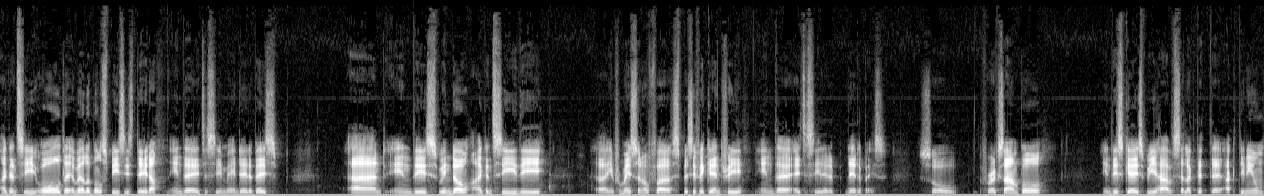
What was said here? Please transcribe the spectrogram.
I can see all the available species data in the HSC main database and in this window I can see the uh, information of a specific entry in the HSC data database. So for example in this case we have selected the actinium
